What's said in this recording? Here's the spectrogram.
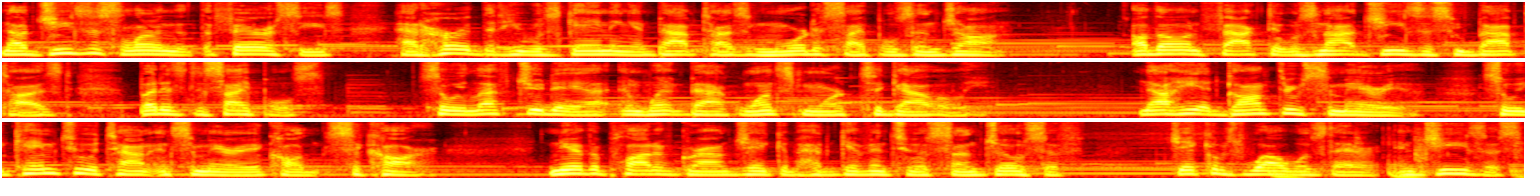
now Jesus learned that the Pharisees had heard that he was gaining and baptizing more disciples than John, although in fact it was not Jesus who baptized, but his disciples. So he left Judea and went back once more to Galilee. Now he had gone through Samaria, so he came to a town in Samaria called Sychar, near the plot of ground Jacob had given to his son Joseph. Jacob's well was there, and Jesus,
